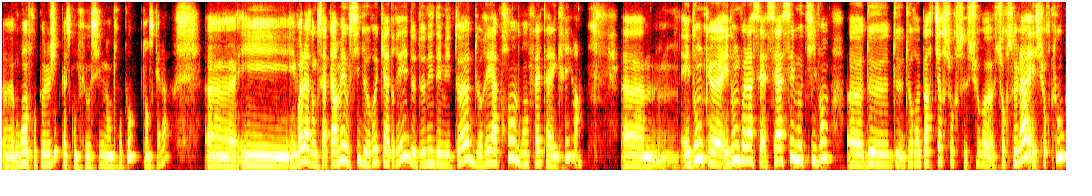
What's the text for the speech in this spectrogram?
ou anthropologique parce qu'on fait aussi de l'anthropo dans ce cas-là. et, et voilà, donc ça permet aussi de recadrer, de donner des méthodes, de réapprendre en fait à écrire. Euh, et, donc, euh, et donc voilà, c'est assez motivant euh, de, repartir sur, sur, cela et surtout,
